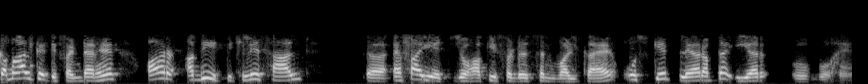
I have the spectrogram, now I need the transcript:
कमाल के डिफेंडर हैं। और अभी पिछले साल एफ़ आई एच जो हॉकी फेडरेशन वर्ल्ड का है, उसके प्लेयर ऑफ़ द ईयर वो हैं।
